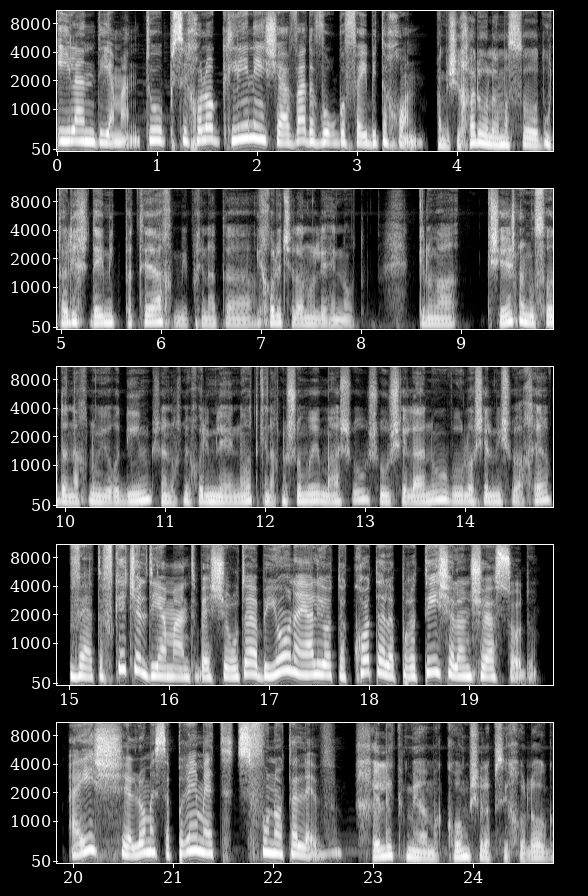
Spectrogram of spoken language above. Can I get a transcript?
אילן דיאמנט, הוא פסיכולוג קליני שעבד עבור גופי ביטחון. המשיכה לעולם הסוד הוא תהליך שדי מתפתח מבחינת היכולת שלנו ליהנות. כלומר, כשיש לנו סוד אנחנו יודעים שאנחנו יכולים ליהנות כי אנחנו שומרים משהו שהוא שלנו והוא לא של מישהו אחר. והתפקיד של דיאמנט בשירותי הביון היה להיות הכותל הפרטי של אנשי הסוד. האיש שלא מספרים את צפונות הלב. חלק מהמקום של הפסיכולוג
